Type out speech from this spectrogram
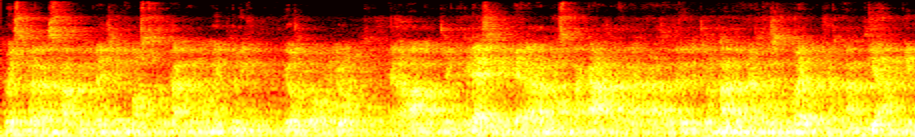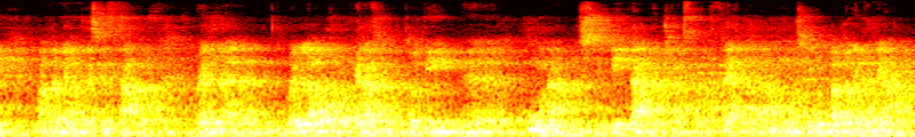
Questo era stato invece il nostro grande momento di orgoglio, eravamo a Gentileschi che era la nostra casa, la casa delle giornate aperte sul web per tanti anni, quando abbiamo presentato quel, quel lavoro che era frutto di eh, una possibilità che ci era stata offerta da uno sviluppatore italiano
